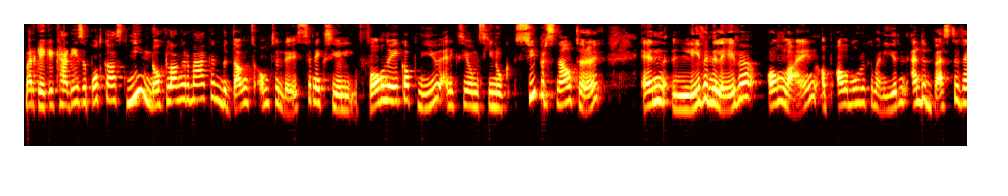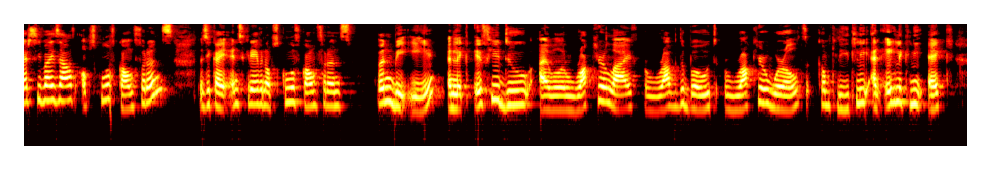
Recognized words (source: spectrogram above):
Maar kijk, ik ga deze podcast niet nog langer maken. Bedankt om te luisteren. Ik zie jullie volgende week opnieuw en ik zie jou misschien ook super snel terug in levende leven, online, op alle mogelijke manieren. En de beste versie van jezelf op School of Conference. Dus je kan je inschrijven op schoolofconference.be. En like, if you do, I will rock your life, rock the boat, rock your world completely. En eigenlijk niet ik,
